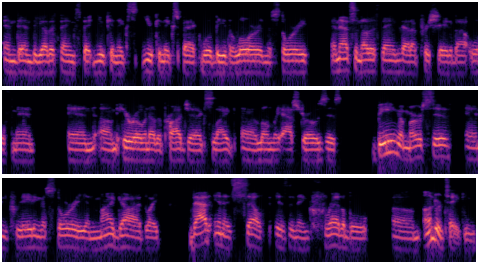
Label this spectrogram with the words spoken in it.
and then the other things that you can ex- you can expect will be the lore and the story. And that's another thing that I appreciate about Wolfman and um, Hero and other projects like uh, Lonely Astros is being immersive and creating a story. And my God, like that in itself is an incredible um, undertaking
